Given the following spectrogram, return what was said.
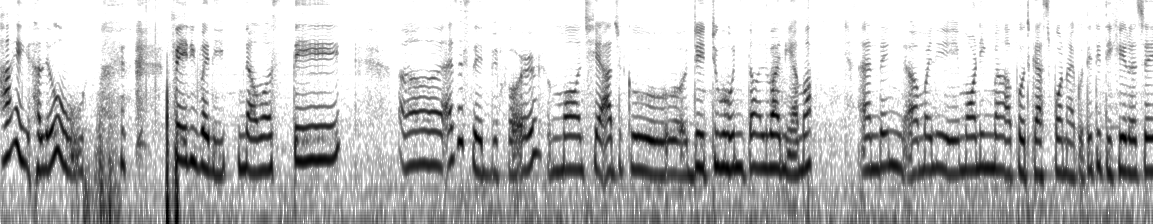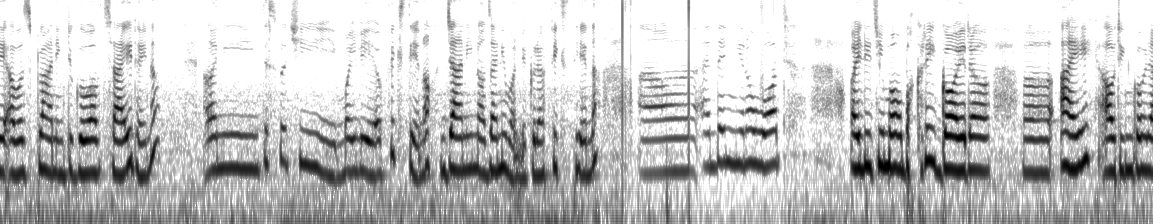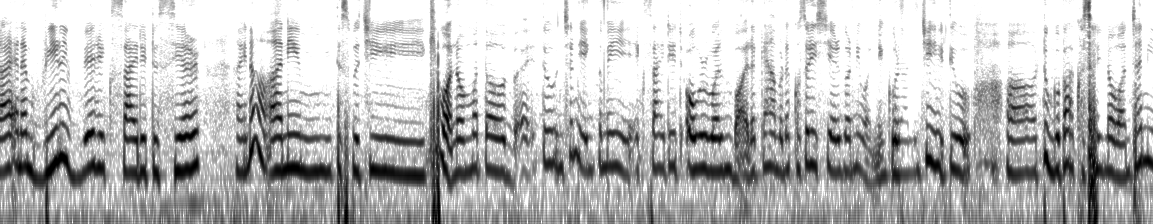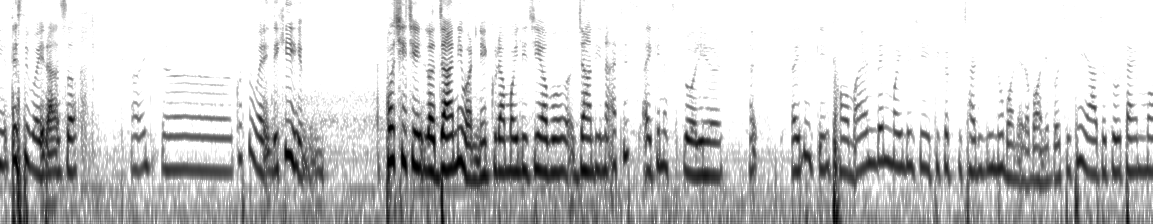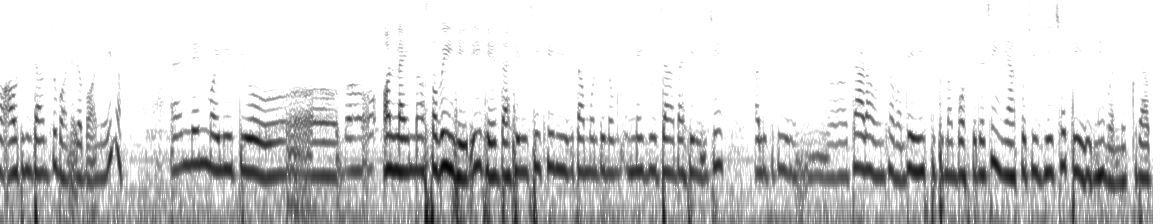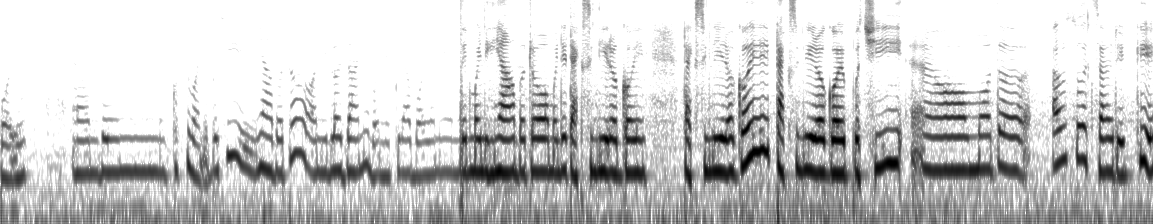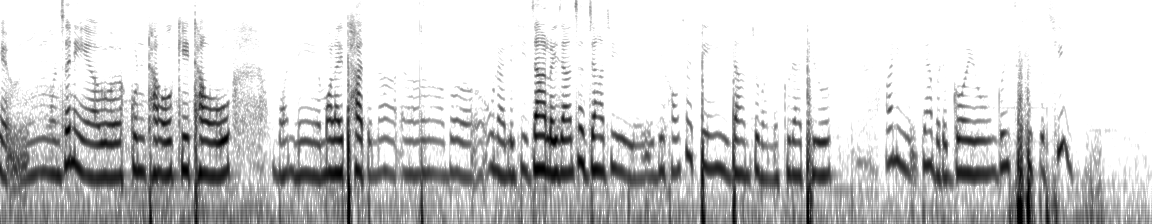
Hi hello फेरि पनि नमस्ते एज अ सेट बिफोर म चाहिँ आजको डे टू हो नि त अल्बानियामा एन्ड देन मैले मर्निङमा पोडकास्ट बनाएको थिएँ त्यतिखेर चाहिँ I was planning to go outside होइन अनि त्यसपछि मैले फिक्स थिएन जाने नजाने भन्ने कुरा फिक्स थिएन and then you know what अहिले चाहिँ म भर्खरै गएर आएँ आउटिङ गएर आएँ and I'm really very excited to share होइन? अनि त्यसपछि के भनौँ म त त्यो हुन्छ नि एकदमै एक्साइटेड ओभरवेल्म भएर कहाँबाट कसरी सेयर गर्ने भन्ने कुराले चाहिँ त्यो टुङ्गो पाएको छैन भन्छ नि त्यस्तै भइरहेछ। कस्तो भनेदेखि पछि चाहिँ ल जाने भन्ने कुरा मैले चाहिँ अब जाँदिनँ at least I can explore here होइन केही ठाउँमा। एन्ड देन मैले चाहिँ टिकट पछाडि लिनु भनेर भनेपछि चाहिँ आजको टाइम म आउटिङ जान्छु भनेर भने होइन। एन्ड देन मैले त्यो अनलाइनमा सबै हेरेँ। हेर्दाखेरि चाहिँ फेरि उता मोन्टे नेग्रु जाँदाखेरि चाहिँ अलिकति टाढा हुन्छ भनेर यही सिटीमा बसेर चाहिँ यहाँको चाहिँ जे छ त्यही हेर्ने भन्ने कुरा भयो। एन्ड देन कस्तो भनेपछि यहाँबाट अनि ल जाने भन्ने कुरा भयो अनि एन्ड देन मैले यहाँबाट मैले ट्याक्सी लिएर गएँ। ट्याक्सी लिएर गएँ। ट्याक्सी लिएर गएपछि म त आई सो एक्साइटेड के हुन्छ नि अब कुन ठाउँ हो के ठाउँ हो भन्ने मलाई थाहा थिएन। अब उनीहरूले चाहिँ जहाँ लैजान्छ जहाँ चाहिँ देखाउँछ त्यहीँ जान्छु भन्ने कुरा थियो। अनि त्यहाँबाट गयो। गइसकेपछि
